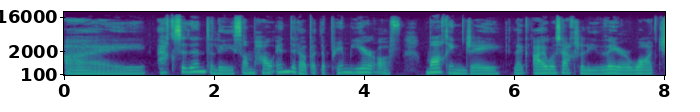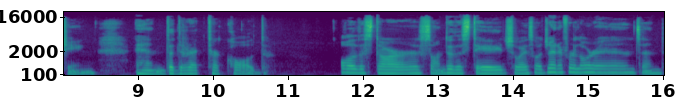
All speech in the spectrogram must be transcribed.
I accidentally somehow ended up at the premiere of Mockingjay. Like I was actually there watching, and the director called all the stars onto the stage. So I saw Jennifer Lawrence and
